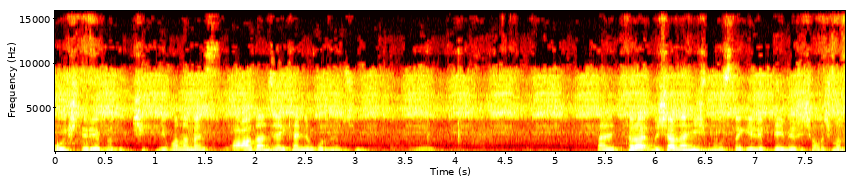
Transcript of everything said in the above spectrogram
o işleri yapıyorduk. Çiftliği falan ben A'dan Z'ye kendim kurdum hepsini. Yani tra- dışarıdan hiçbir usta gelip demirci çalışmadı.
